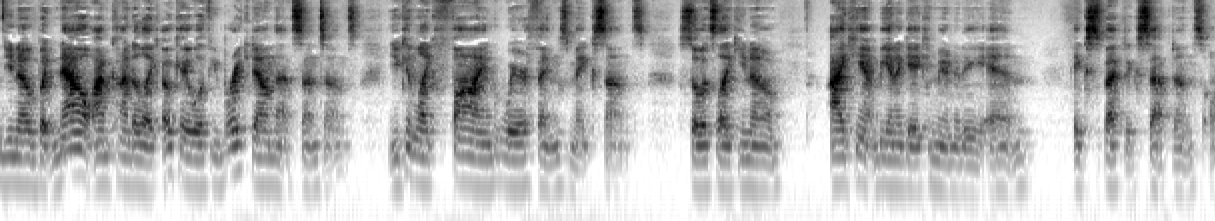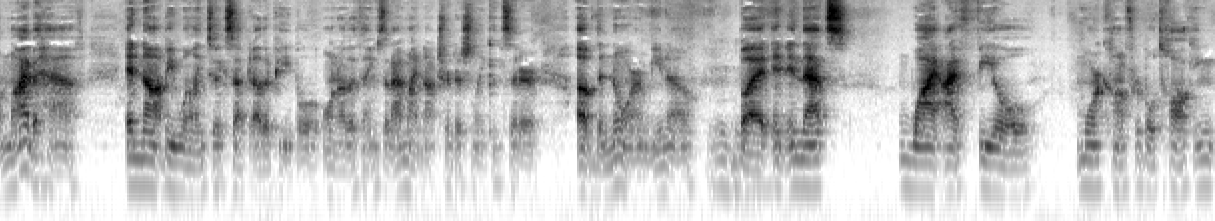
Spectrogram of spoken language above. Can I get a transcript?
you know, but now I'm kind of like, okay, well, if you break down that sentence, you can like find where things make sense. So it's like, you know, I can't be in a gay community and expect acceptance on my behalf and not be willing to accept other people on other things that I might not traditionally consider of the norm, you know. Mm-hmm. But and, and that's why I feel more comfortable talking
